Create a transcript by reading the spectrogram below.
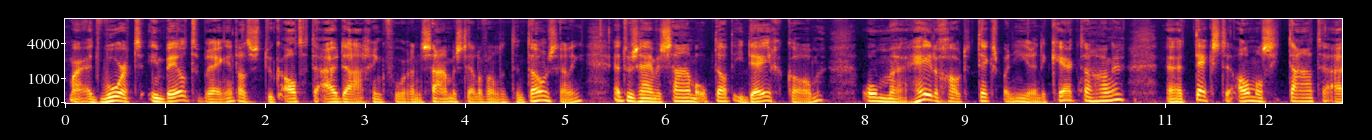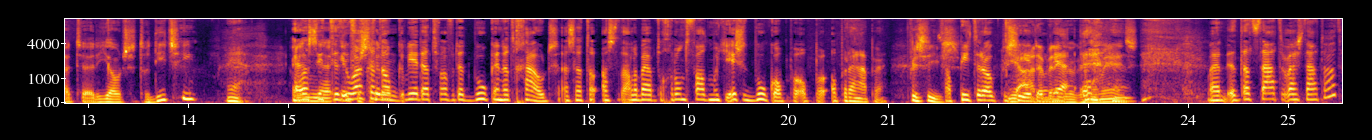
Maar het woord in beeld te brengen... dat is natuurlijk altijd de uitdaging voor een samensteller van een tentoonstelling. En toen zijn we samen op dat idee gekomen... om eh, hele grote tekstbanieren in de kerk te hangen. Eh, teksten, allemaal citaten uit de Joodse traditie. Ja. En, Hoe was, dit, eh, hoe was dat verschillende- ook weer dat, over dat boek en dat goud? Als, dat, als het allebei op de grond valt, moet je eerst het boek op, op, oprapen. Precies. Zal Pieter ook plezier Ja, daar doen. ben ik ook helemaal mee eens. maar dat staat, waar staat dat?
